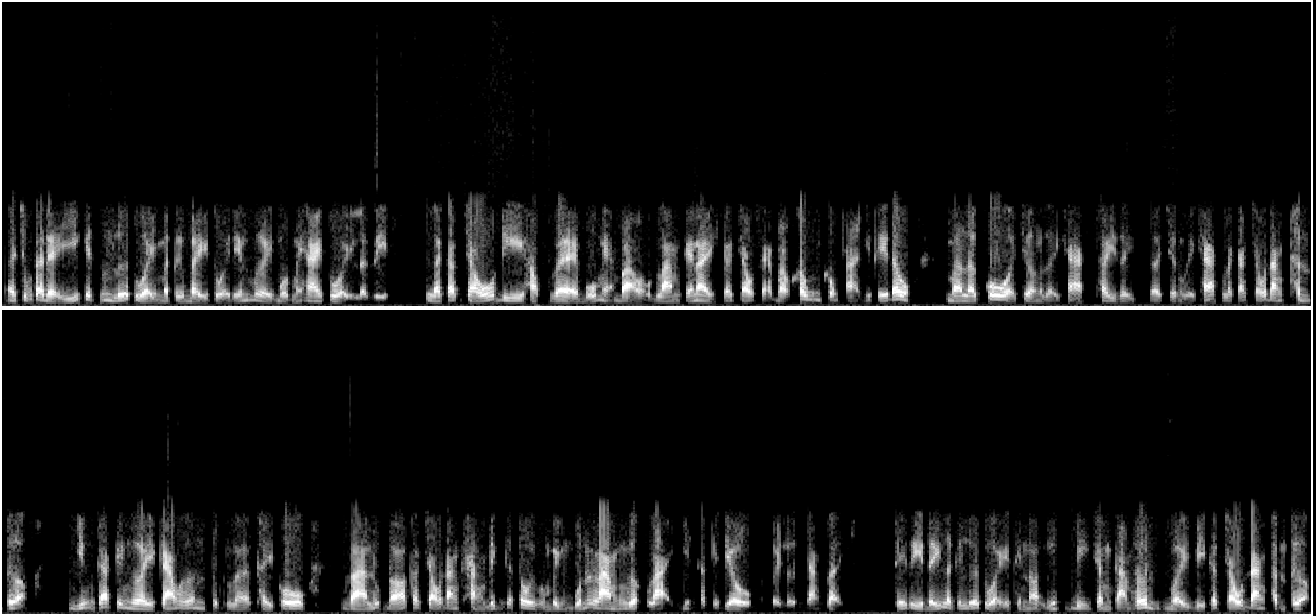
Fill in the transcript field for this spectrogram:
À, chúng ta để ý cái lứa tuổi mà từ 7 tuổi đến 11 12 tuổi là gì? Là các cháu đi học về bố mẹ bảo làm cái này các cháu sẽ bảo không không phải như thế đâu. Mà là cô ở trường dạy khác thầy dạy ở trường dạy khác là các cháu đang thần tượng những các cái người cao hơn tức là thầy cô. Và lúc đó các cháu đang khẳng định cái tôi của mình muốn làm ngược lại những các cái điều mà người lớn đang dạy thế thì đấy là cái lứa tuổi thì nó ít bị trầm cảm hơn bởi vì các cháu đang thần tượng,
